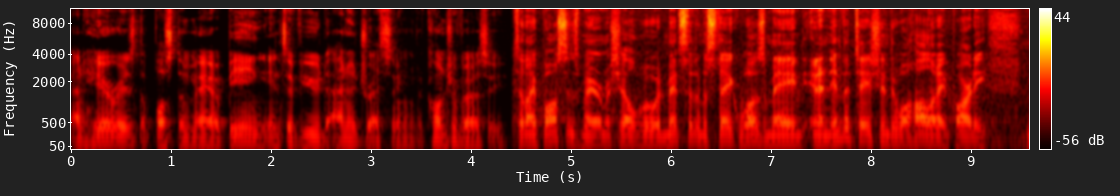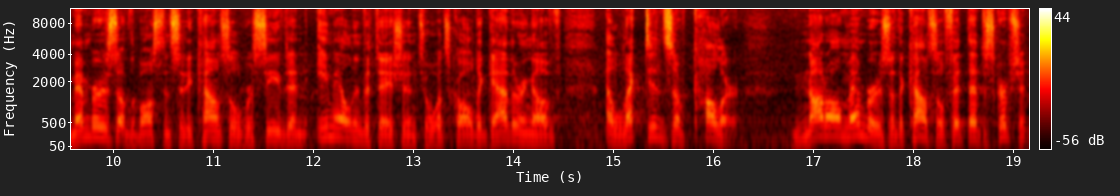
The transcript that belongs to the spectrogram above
And here is the Boston mayor being interviewed and addressing the controversy. Tonight, Boston's mayor Michelle Wu admits that a mistake was made in an invitation to a holiday party. Members of the Boston City Council received an email invitation to what's called a gathering of electeds of color. Not all members of the council fit that description.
